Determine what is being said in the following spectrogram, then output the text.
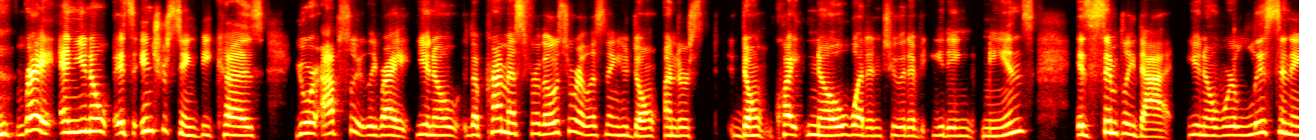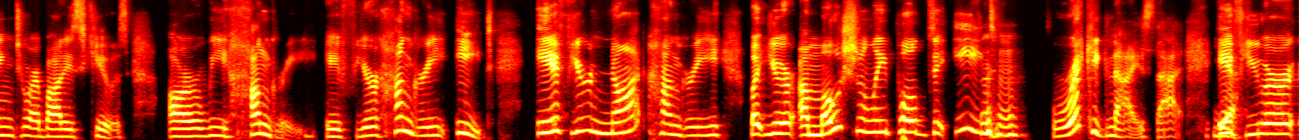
Right. And you know it's interesting because you're absolutely right. You know the premise for those who are listening who don't understand don't quite know what intuitive eating means is simply that you know we're listening to our body's cues. Are we hungry? If you're hungry eat. If you're not hungry but you're emotionally pulled to eat mm-hmm recognize that. Yeah. if you're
